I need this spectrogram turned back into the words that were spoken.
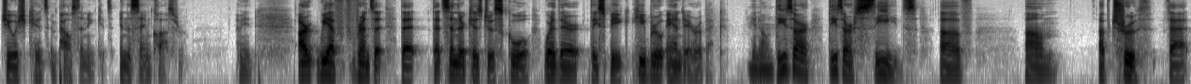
Jewish kids, and Palestinian kids in the same classroom. I mean, our, we have friends that, that, that send their kids to a school where they they speak Hebrew and Arabic. You know, mm-hmm. these are these are seeds of um, of truth that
